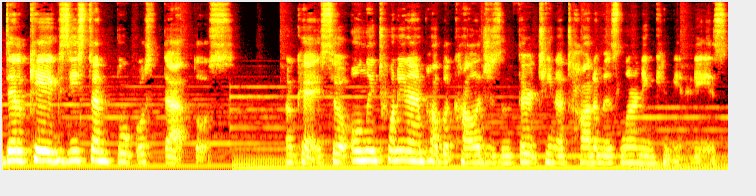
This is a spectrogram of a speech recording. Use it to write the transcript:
del que existan pocos datos. Okay, so only 29 public colleges and 13 autonomous learning communities.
